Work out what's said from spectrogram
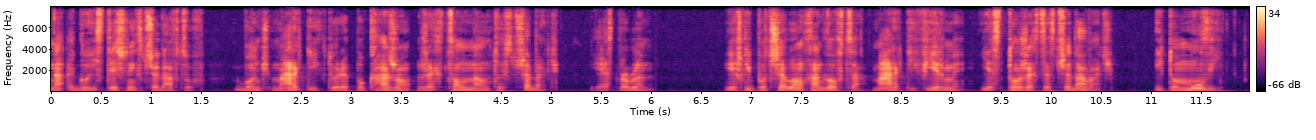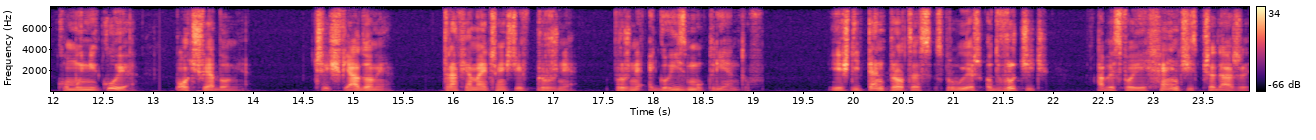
na egoistycznych sprzedawców bądź marki, które pokażą, że chcą nam coś sprzedać, jest problem. Jeśli potrzebą handlowca, marki, firmy jest to, że chce sprzedawać i to mówi, komunikuje podświadomie czy świadomie, trafia najczęściej w próżnię, próżnię egoizmu klientów. Jeśli ten proces spróbujesz odwrócić, aby swojej chęci sprzedaży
